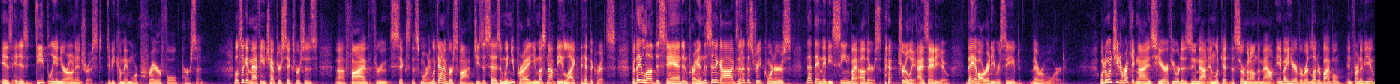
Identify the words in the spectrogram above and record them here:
is it is deeply in your own interest to become a more prayerful person. Let's look at Matthew chapter 6, verses uh, 5 through 6 this morning. Look down at verse 5. Jesus says, And when you pray, you must not be like the hypocrites, for they love to stand and pray in the synagogues and at the street corners, that they may be seen by others. Truly, I say to you, they have already received their reward. What I want you to recognize here, if you were to zoom out and look at the Sermon on the Mount, anybody here have a red letter Bible in front of you?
